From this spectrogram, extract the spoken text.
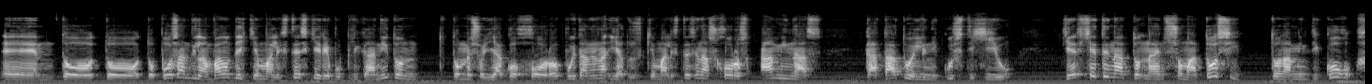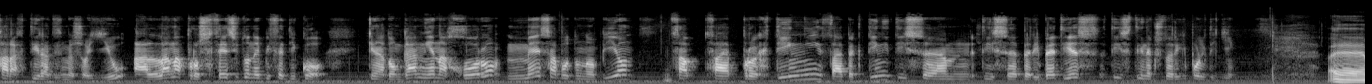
ε, το, το, το πώς αντιλαμβάνονται οι κεμαλιστές και οι ρεπουμπλικανοί τον, το μεσογειακό χώρο που ήταν ένα, για τους κεμαλιστές ένας χώρος άμυνας κατά του ελληνικού στοιχείου και έρχεται να, το, να ενσωματώσει τον αμυντικό χαρακτήρα της Μεσογείου αλλά να προσθέσει τον επιθετικό και να τον κάνει ένα χώρο μέσα από τον οποίο θα, θα προεκτείνει, θα επεκτείνει τις, ε, τις περιπέτειες της στην εξωτερική πολιτική. Ε,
